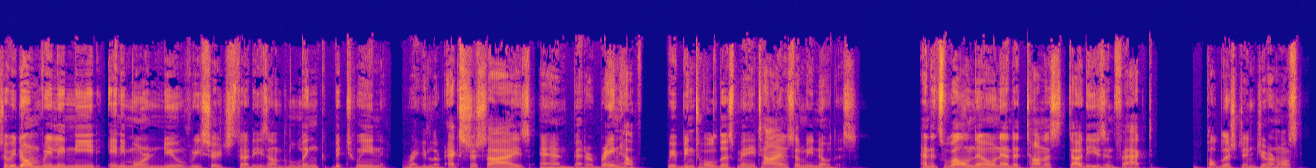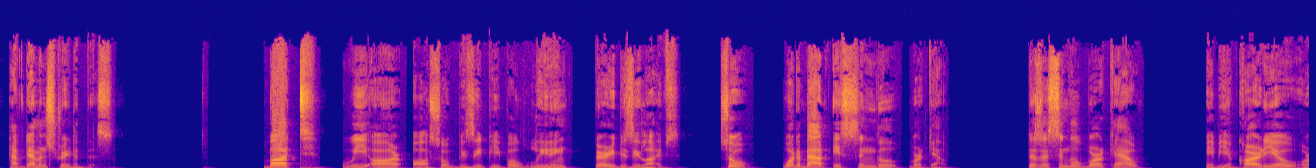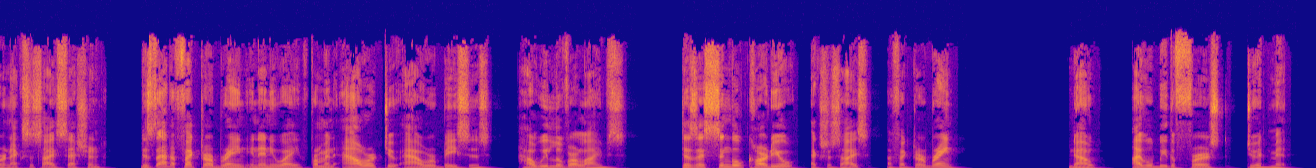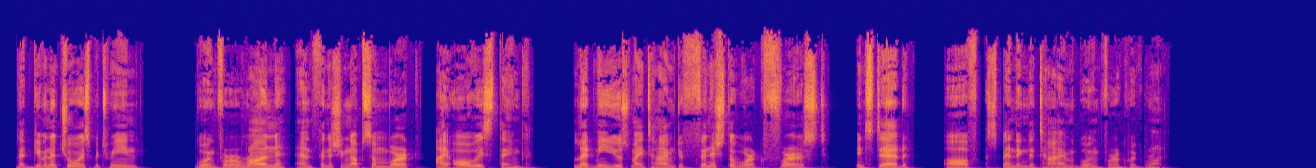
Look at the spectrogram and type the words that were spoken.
So we don't really need any more new research studies on the link between regular exercise and better brain health. We've been told this many times and we know this. And it's well known, and a ton of studies, in fact, published in journals, have demonstrated this. But we are also busy people leading very busy lives. So, what about a single workout? Does a single workout, maybe a cardio or an exercise session, does that affect our brain in any way from an hour to hour basis, how we live our lives? Does a single cardio exercise affect our brain? Now, I will be the first to admit that given a choice between going for a run and finishing up some work, I always think, let me use my time to finish the work first instead of spending the time going for a quick run.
